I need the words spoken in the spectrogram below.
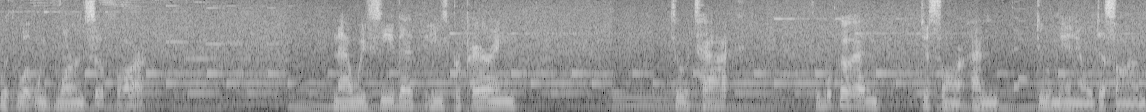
with what we've learned so far. Now we see that he's preparing to attack, so we'll go ahead and disarm and do a manual disarm.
